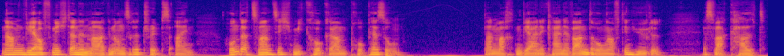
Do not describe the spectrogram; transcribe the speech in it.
nahmen wir auf nüchternen Magen unsere Trips ein, 120 Mikrogramm pro Person. Dann machten wir eine kleine Wanderung auf den Hügel. Es war kalt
